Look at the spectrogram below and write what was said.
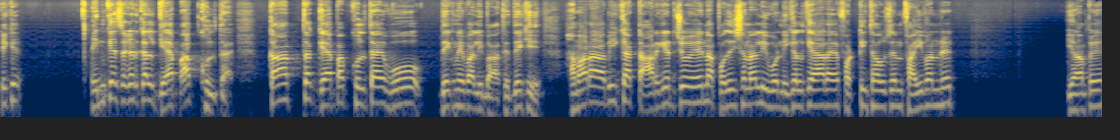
ठीक है? इनकेस अगर कल गैप अप खुलता है, कहाँ तक गैप अप खुलता है वो देखने वाली बात है। देखिए, हमारा अभी का टारगेट जो है ना पोजिशनली वो निकल के आ रहा है फोर्टी थाउज़ेंड फाइव हंड्रेड यहाँ पे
